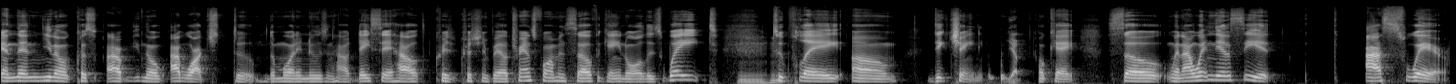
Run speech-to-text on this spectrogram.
and then you know, cause I, you know, I watched the the morning news and how they say how Christian Bale transformed himself, gained all his weight to play um Dick Cheney. Yep. Okay. So when I went in there to see it, I swear,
